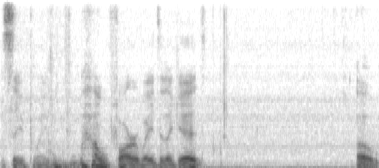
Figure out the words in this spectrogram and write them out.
save point? How far away did I get? Oh.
